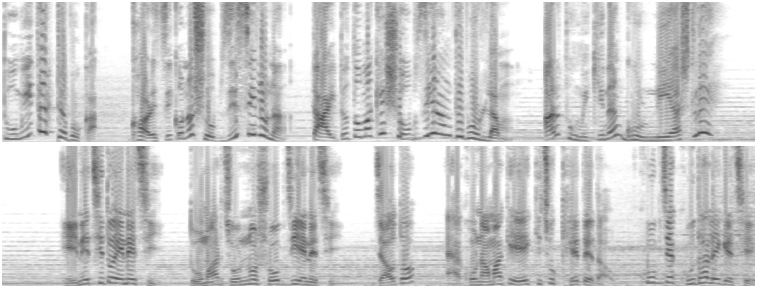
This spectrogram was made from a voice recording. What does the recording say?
তুমি তো একটা বোকা। ঘরে যে কোনো সবজি ছিল না তাই তো তোমাকে সবজি আনতে বললাম। আর তুমি কি না গুড় নিয়ে আসলে? এনেছি তো এনেছি। তোমার জন্য সবজি এনেছি। যাও তো এখন আমাকে কিছু খেতে দাও। খুব যে ক্ষুধা লেগেছে।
